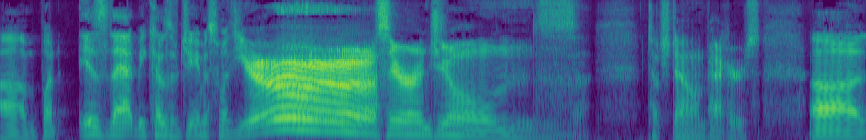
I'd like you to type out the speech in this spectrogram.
Um, but is that because of Jameis Winston? Yes, Aaron Jones. Touchdown, Packers. Uh,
